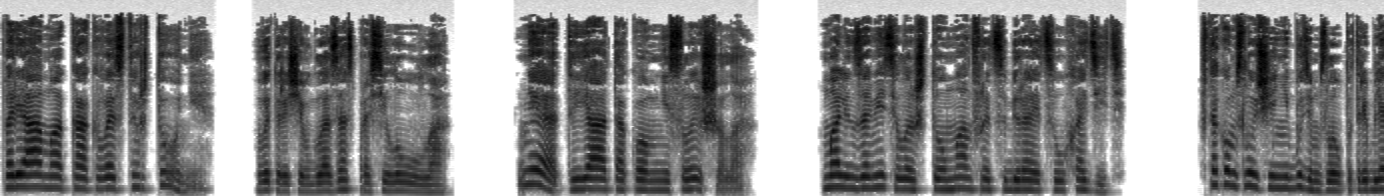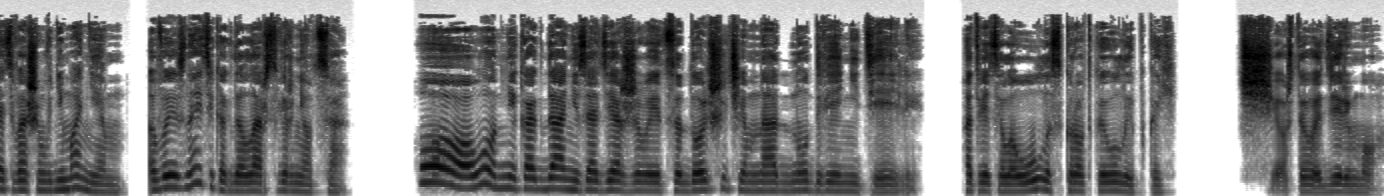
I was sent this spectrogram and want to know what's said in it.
Прямо как в Эстертоне, вытаращив глаза, спросила Ула. Нет, я о таком не слышала. Малин заметила, что Манфред собирается уходить. В таком случае не будем злоупотреблять вашим вниманием. Вы знаете, когда Ларс вернется?» «О, он никогда не задерживается дольше, чем на одну-две недели», ответила Ула с кроткой улыбкой. «Чёртово дерьмо!»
